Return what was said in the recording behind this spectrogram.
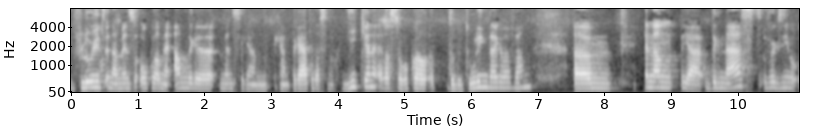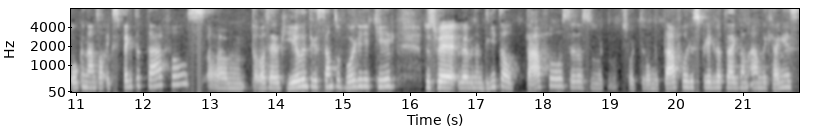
vloeit. En dat mensen ook wel met andere mensen gaan, gaan praten dat ze nog niet kennen. En dat is toch ook wel de bedoeling daarvan. En dan, ja, daarnaast voorzien we ook een aantal expertentafels. Um, dat was eigenlijk heel interessant de vorige keer. Dus wij, wij hebben een drietal tafels. Hè, dat is een soort ronde tafelgesprek dat daar dan aan de gang is.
